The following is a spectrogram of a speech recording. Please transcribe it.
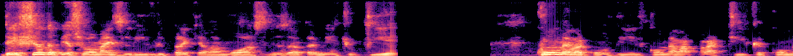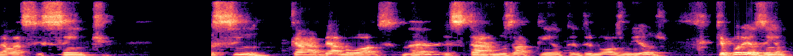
deixando a pessoa mais livre para que ela mostre exatamente o que é, como ela convive, como ela pratica, como ela se sente. Sim, cabe a nós né, estarmos atentos entre nós mesmos, que, por exemplo,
